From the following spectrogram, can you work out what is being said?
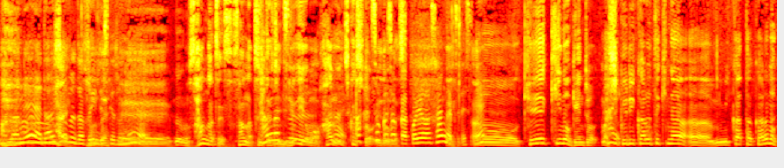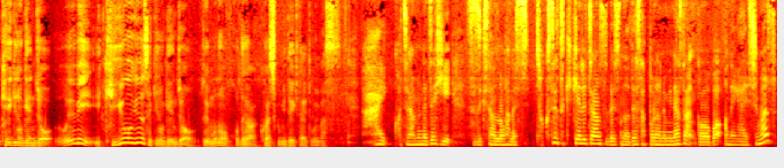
またね、大丈夫だといいんですけどね。はい、えー、3月です。3月1日にいよいよもう春近しということです。そっかそっか、これは3月ですね。あの、景気の現状、まあ、シクリカル的な、見方からの景気の現状、および企業業績の現状というものをここでは詳しく見ていきたいと思います。はい。こちらもね、ぜひ、鈴木さんのお話、直接聞けるチャンスですので、札幌の皆さん、ご応募お願いします。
